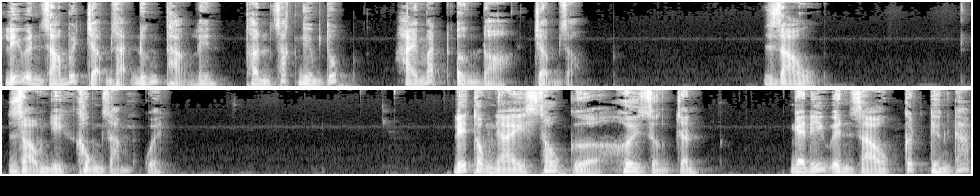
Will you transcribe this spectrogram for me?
Lý Uyên Giao mới chậm rãi đứng thẳng lên, Thần sắc nghiêm túc, Hai mắt ửng đỏ, chậm giọng Giao Giao Nhi không dám quên. Lý Thông Nhai sau cửa hơi dừng chân. Nghe Lý Uyên Giao cất tiếng đáp,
